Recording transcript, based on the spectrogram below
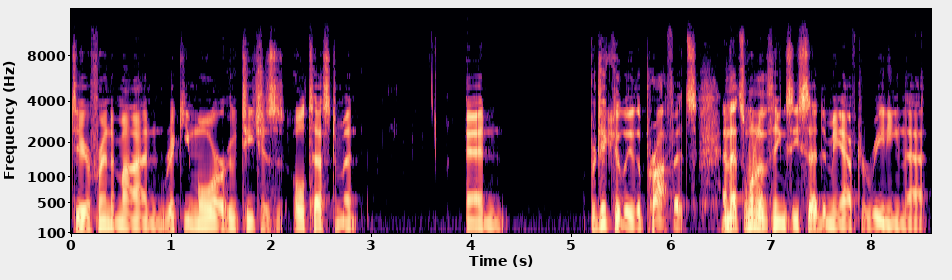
dear friend of mine, Ricky Moore, who teaches Old Testament and particularly the prophets. And that's one of the things he said to me after reading that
